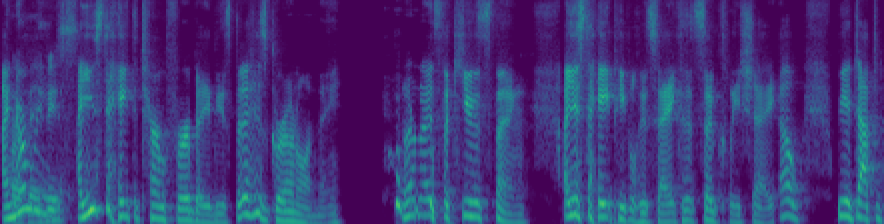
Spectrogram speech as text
I Fur normally, babies? I used to hate the term fur babies, but it has grown on me. I don't know. It's the cutest thing. I used to hate people who say because it's so cliche. Oh, we adopted.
